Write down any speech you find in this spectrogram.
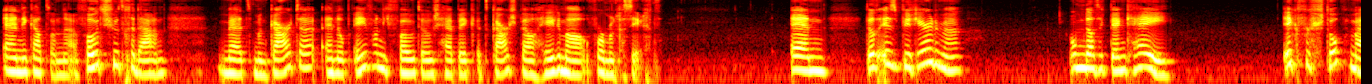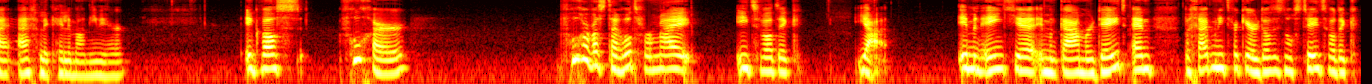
En ik had een uh, fotoshoot gedaan met mijn kaarten. En op een van die foto's heb ik het kaartspel helemaal voor mijn gezicht. En dat inspireerde me omdat ik denk: hé, hey, ik verstop mij eigenlijk helemaal niet meer. Ik was vroeger vroeger was tarot voor mij iets wat ik ja, in mijn eentje in mijn kamer deed. En begrijp me niet verkeerd, dat is nog steeds wat ik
